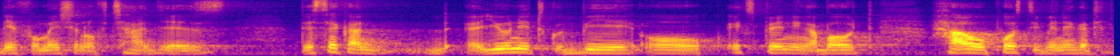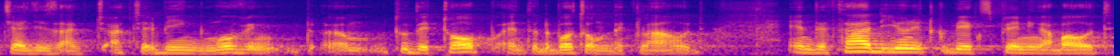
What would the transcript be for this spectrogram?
the formation of charges, the second uh, unit could be explaining about how positive and negative charges are actually being moving um, to the top and to the bottom of the cloud. And the third unit could be explaining about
